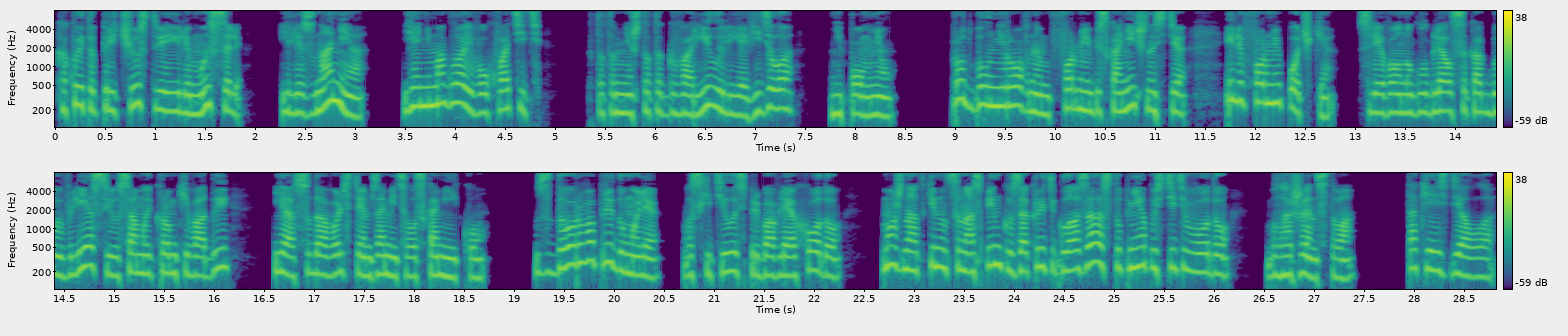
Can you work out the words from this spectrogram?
Какое-то предчувствие или мысль, или знание. Я не могла его ухватить. Кто-то мне что-то говорил или я видела, не помню. Пруд был неровным, в форме бесконечности или в форме почки. Слева он углублялся как бы в лес, и у самой кромки воды я с удовольствием заметила скамейку. «Здорово придумали!» — восхитилась, прибавляя ходу. «Можно откинуться на спинку, закрыть глаза, а ступни опустить в воду. Блаженство!» Так я и сделала.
